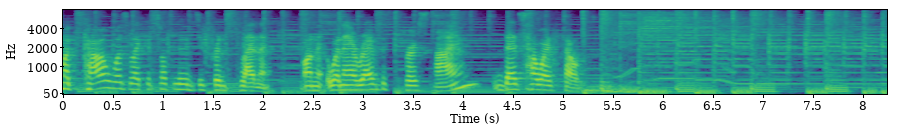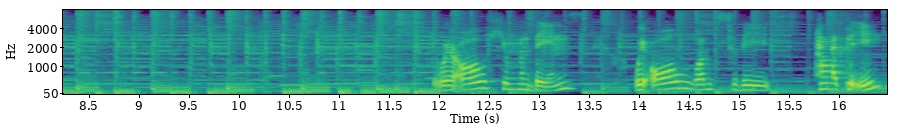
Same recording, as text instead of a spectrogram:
Macau was like a totally different planet. On when I arrived the first time, that's how I felt. We're all human beings. We all want to be happy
